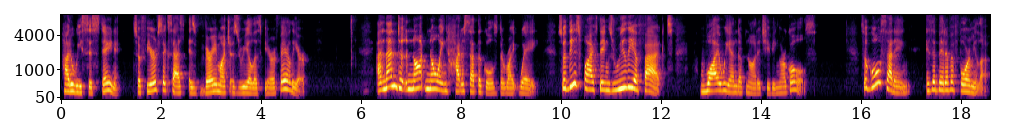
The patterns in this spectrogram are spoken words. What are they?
how do we sustain it. So, fear of success is very much as real as fear of failure. And then not knowing how to set the goals the right way. So, these five things really affect why we end up not achieving our goals. So, goal setting is a bit of a formula.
